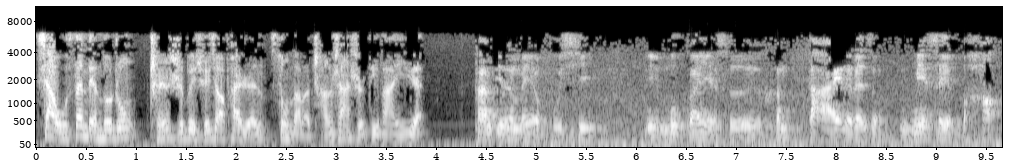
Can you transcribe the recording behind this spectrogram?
下午三点多钟，陈实被学校派人送到了长沙市第八医院。看病人没有呼吸，你目光也是很呆的那种，面色也不好。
